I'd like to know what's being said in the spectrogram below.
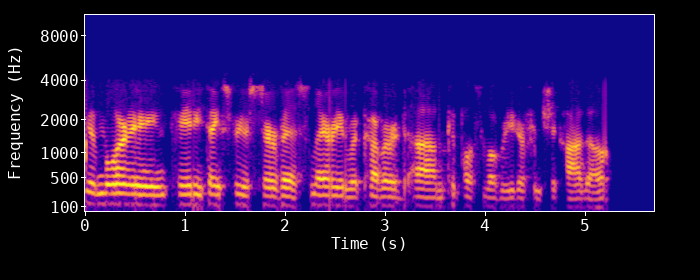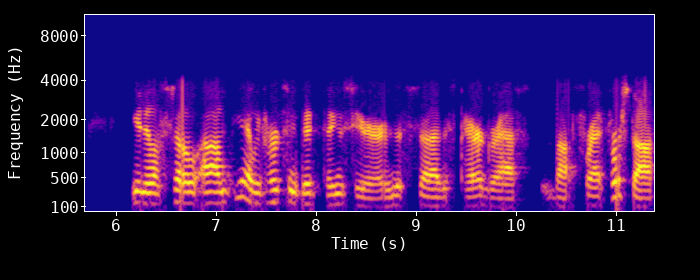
Good morning, Katie. Thanks for your service. Larry, recovered um, compulsive overeater from Chicago. You know, so um, yeah, we've heard some good things here in this uh, this paragraph about Fred. First off,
